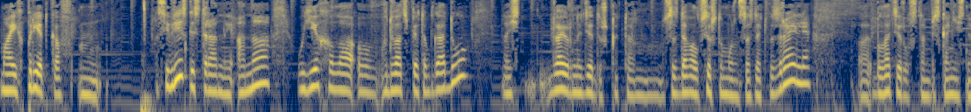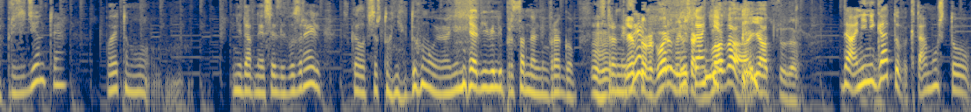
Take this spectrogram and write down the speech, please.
моих предков с еврейской стороны, она уехала э, в 25-м году. Значит, двоюродный дедушка там создавал все, что можно создать в Израиле, э, баллотировался там бесконечно в президенты. Поэтому недавно я съездила в Израиль, сказала все, что о них думаю, они меня объявили персональным врагом Мгм. страны Я Израиль. тоже говорю, но не так в они- глаза, а я отсюда. Да, они не готовы к тому, что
